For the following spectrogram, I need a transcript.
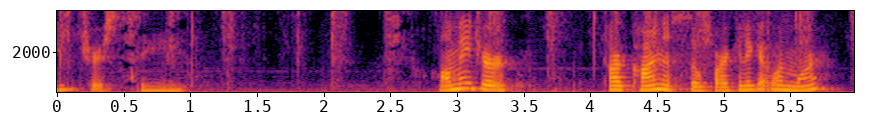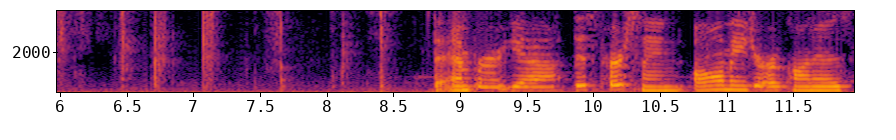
Interesting. All major arcana so far. Can I get one more? The Emperor, yeah. This person, all major arcanas,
